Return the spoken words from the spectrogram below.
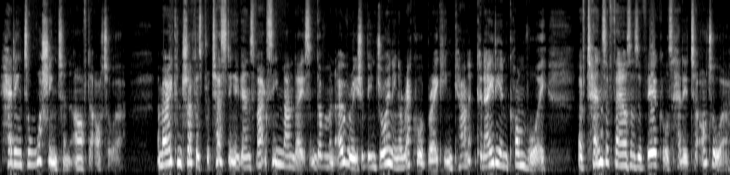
heading to Washington after Ottawa. American truckers protesting against vaccine mandates and government overreach have been joining a record breaking can- Canadian convoy of tens of thousands of vehicles headed to Ottawa.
